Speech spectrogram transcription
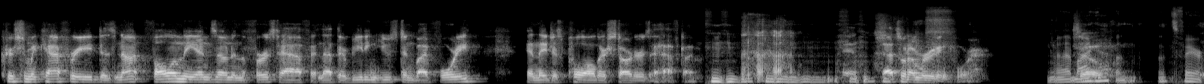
Christian McCaffrey does not fall in the end zone in the first half, and that they're beating Houston by 40, and they just pull all their starters at halftime. that's what I'm rooting for. That so, might happen. That's fair.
